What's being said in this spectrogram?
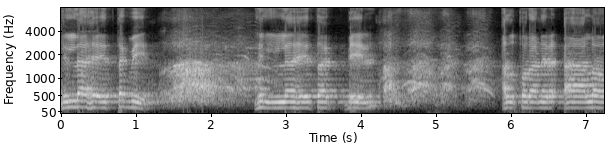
লিল্লাহে তাকবীর। লিল্লাহে তাকবীর। আল কোরআনের আলো।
